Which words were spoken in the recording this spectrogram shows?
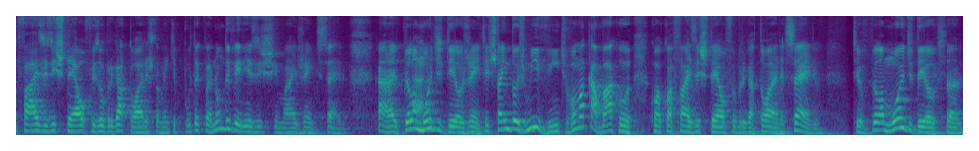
fases stealths obrigatórias também, que puta que não deveria existir mais, gente, sério. Caralho, pelo amor de Deus, gente, a gente tá em 2020, vamos acabar com, com, a, com a fase stealth obrigatória, sério? Tipo, pelo amor de Deus, sabe?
